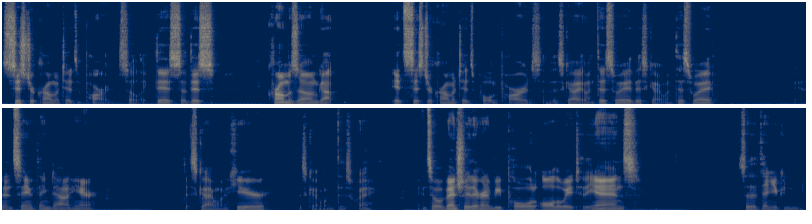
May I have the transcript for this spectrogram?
sister chromatids apart. So like this, so this chromosome got its sister chromatids pulled apart. So this guy went this way, this guy went this way. And then same thing down here. This guy went here, this guy went this way. And so eventually they're going to be pulled all the way to the ends so that then you can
